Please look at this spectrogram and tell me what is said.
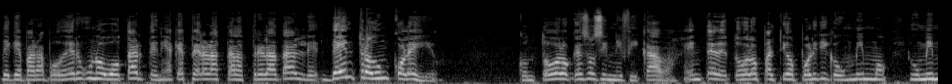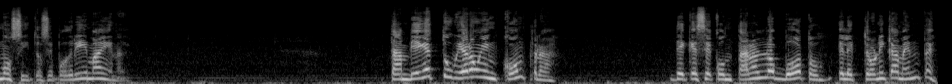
de que para poder uno votar tenía que esperar hasta las 3 de la tarde dentro de un colegio, con todo lo que eso significaba. Gente de todos los partidos políticos un mismo, un mismo sitio, se podría imaginar. También estuvieron en contra de que se contaran los votos electrónicamente.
